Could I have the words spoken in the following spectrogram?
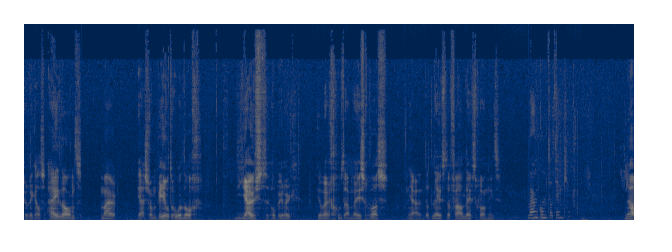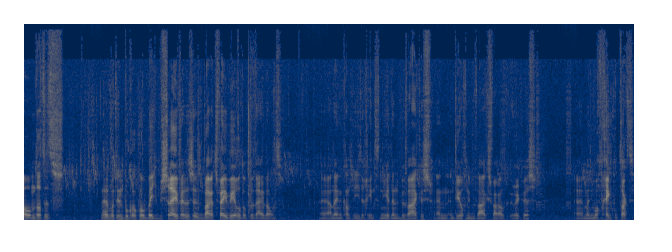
Urk als eiland. Maar ja, zo'n wereldoorlog die juist op Urk heel erg goed aanwezig was. Ja, dat, leeft, dat verhaal leeft gewoon niet. Waarom komt dat denk je? Nou, omdat het. nou, Het wordt in het boek ook wel een beetje beschreven. Hè. Dus er waren twee werelden op dat eiland. Eh, aan de ene kant hier de geïnterneerden en de bewakers. En een deel van die bewakers waren ook Urkers. Eh, maar die mochten geen contact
